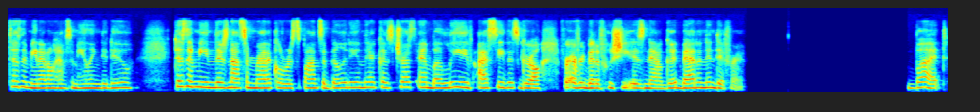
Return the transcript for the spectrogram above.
Doesn't mean I don't have some healing to do. Doesn't mean there's not some radical responsibility in there because trust and believe I see this girl for every bit of who she is now, good, bad, and indifferent. But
